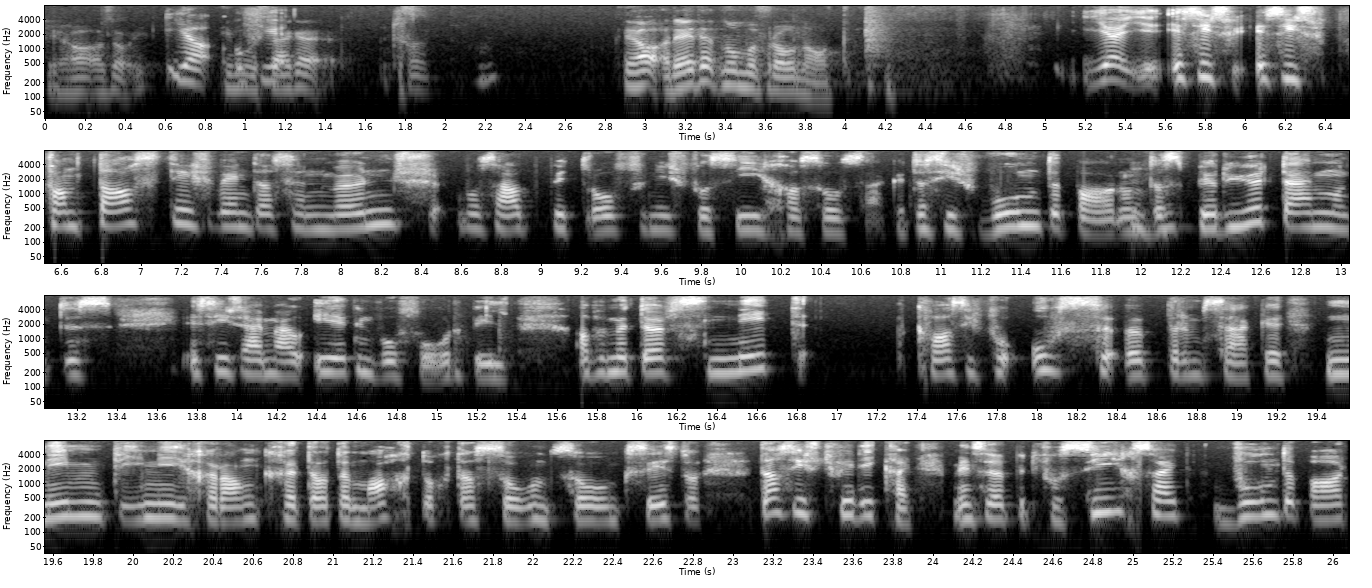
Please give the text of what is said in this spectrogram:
Ja, also ich, ja, ich muss sagen... Ja, redet nur Frau Not ja, es ist, es ist fantastisch, wenn das ein Mensch, der selbst betroffen ist, von sich kann so sagen. Das ist wunderbar und mhm. das berührt einem und das, es ist einem auch irgendwo Vorbild. Aber man darf es nicht quasi von außen jemandem sagen, nimm deine Krankheit oder mach doch das so und so und siehst du. Das ist die Schwierigkeit. Wenn es jemand von sich sagt, wunderbar,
